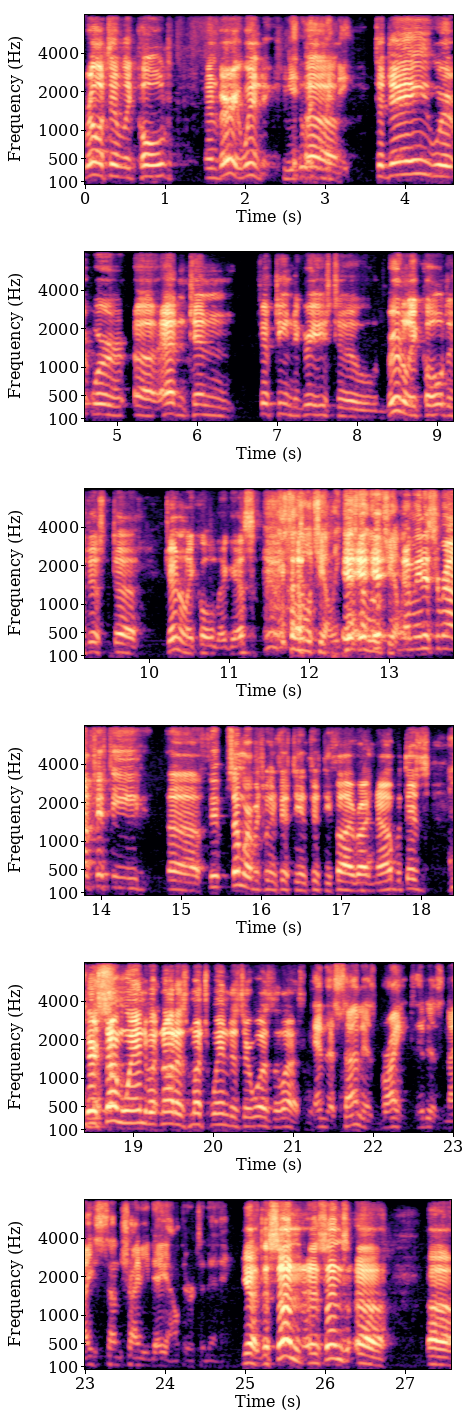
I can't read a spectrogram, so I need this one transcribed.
relatively cold and very windy. It was Uh, windy. Today we're we're uh, adding 10, 15 degrees to brutally cold to just uh, generally cold, I guess. It's a little chilly. It- a little it- chilly. I mean, it's around 50, uh, somewhere between 50 and 55 right now, but there's And there's the- some wind, but not as much wind as there was the last week. and the sun is bright. It is nice, sunshiny day out there today. Yeah, the sun, the sun's, uh, uh,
